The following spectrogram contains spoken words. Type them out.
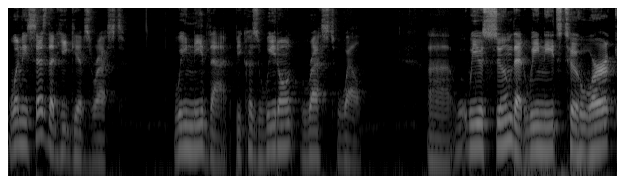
When he says that he gives rest, we need that because we don't rest well. Uh, we assume that we need to work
